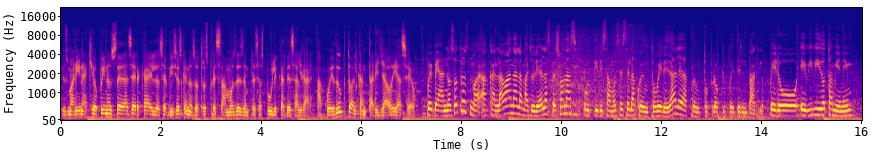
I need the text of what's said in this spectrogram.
Luz Marina, ¿qué opina usted acerca de los servicios que nosotros prestamos desde empresas públicas de Salgar? Acueducto, alcantarillado y aseo. Pues vean, nosotros acá en La Habana la mayoría de las personas utilizamos ese el acueducto veredal, el acueducto propio pues del barrio. Pero he vivido también en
